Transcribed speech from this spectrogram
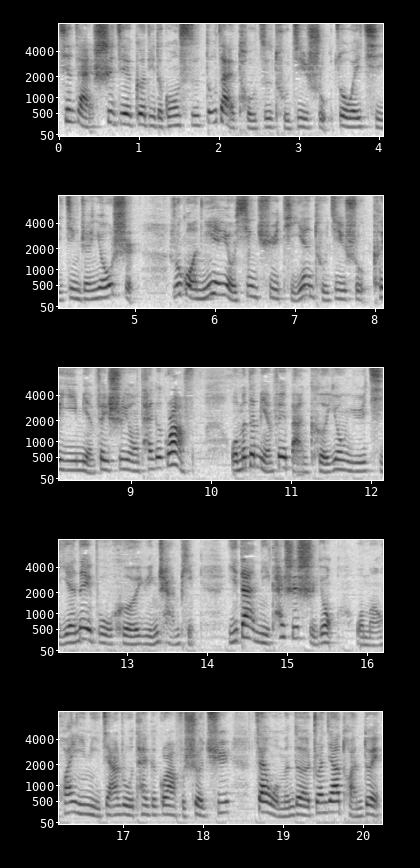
现在世界各地的公司都在投资图技术作为其竞争优势。如果你也有兴趣体验图技术，可以免费试用 Tigergraph。我们的免费版可用于企业内部和云产品。一旦你开始使用，我们欢迎你加入 Tigergraph 社区，在我们的专家团队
